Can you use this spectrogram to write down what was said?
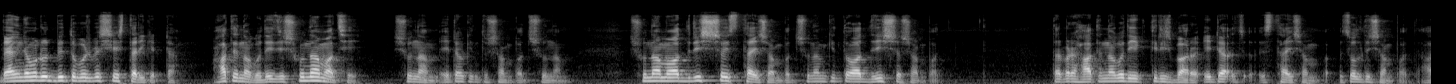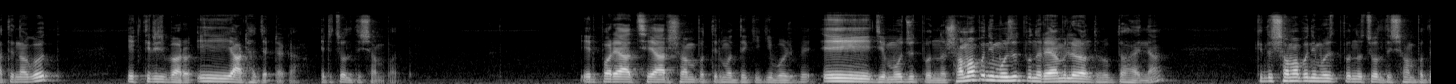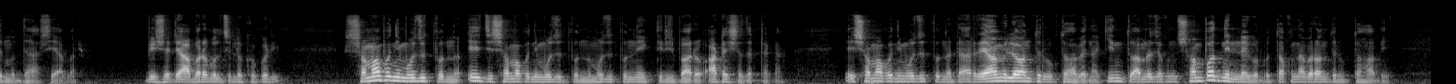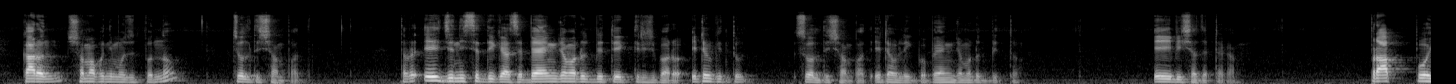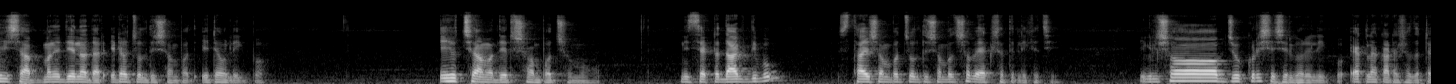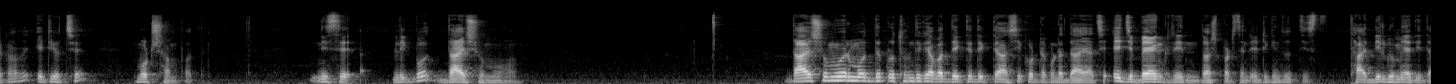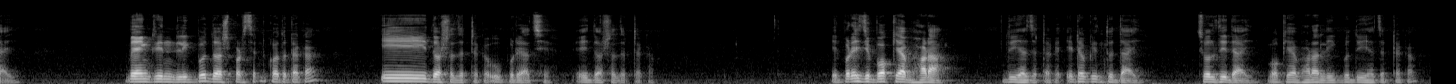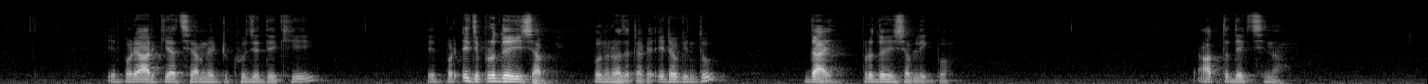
ব্যাংক যেমন উদ্বৃত্ত বসবে শেষ তারিখেরটা। হাতে নগদ, এই যে সুনাম আছে, সুনাম, এটাও কিন্তু সম্পদ, সুনাম। সুনাম অদৃশ্য স্থায়ী সম্পদ, সুনাম কিন্তু অদৃশ্য সম্পদ। তারপরে হাতে নগদ একত্রিশ বারো, এটা স্থায়ী সম্পদ, চলতি সম্পদ। হাতে নগদ একত্রিশ বারো, এই আট হাজার টাকা, এটা চলতি সম্পদ। এরপরে আছে আর সম্পত্তির মধ্যে কি কি বসবে? এই যে মজুদ পণ্য, সমাপনী মজুদ পণ্য রেয়ামিলের অন্তর্ভুক্ত হয় না, কিন্তু সমাপনী মজুদ পণ্য চলতি সম্পদের মধ্যে আসে আবার। বিষয়টি আবারও বলছি, লক্ষ্য করি। সমাপনী মজুদ পণ্য, এই যে সমাপনী মজুদ পণ্য মজুদ পণ্য একত্রিশ, বারো, আঠাশ হাজার টাকা। এই সমাপনী মজুদ পণ্যটা রেয়ামিলে অন্তর্ভুক্ত হবে না, কিন্তু আমরা যখন সম্পদ নির্ণয় করব, তখন আবার অন্তর্ভুক্ত হবে। কারণ সমাপনী মজুদ পণ্য চলতি সম্পদ। তারপরে এই যে নিচের দিকে আছে, ব্যাংক জমার উদ্বৃত্ত একত্রিশ বারো, এটাও কিন্তু চলতি সম্পদ, এটাও লিখব ব্যাংক জমার উদ্বৃত্ত। এই বিশ হাজার টাকা। প্রাপ্য হিসাব মানে দেনাদার, এটাও চলতি সম্পদ, এটাও লিখব। এই হচ্ছে আমাদের সম্পদসমূহ। নিচে একটা দাগ দিব, স্থায়ী সম্পদ, চলতি সম্পদ, সব একসাথে লিখেছি। এগুলি সব যোগ করে শেষের ঘরে লিখব। এক লাখ আঠাশ হাজার টাকা হবে, এটি হচ্ছে মোট সম্পদ। নিচে লিখব দায়সমূহ। দায়সমূহের মধ্যে প্রথম থেকে আবার দেখতে দেখতে আসি কোনটা কোনটা দায় আছে। এই যে ব্যাংক ঋণ দশ পার্সেন্ট এটি কিন্তু দীর্ঘমেয়াদী দায়। ব্যাংক ঋণ লিখব দশ পার্সেন্ট কত টাকা? এই দশ হাজার টাকা, উপরে আছে, এই দশ হাজার টাকা। এরপরে এই যে বকেয়া ভাড়া, দুই হাজার টাকা, এটাও কিন্তু দায়, চলতি দায়। বকেয়া ভাড়া লিখব দুই হাজার টাকা। এরপরে আর কি আছে, আমরা একটু খুঁজে দেখি। এরপর এই যে প্রদেয় হিসাব, পনেরো হাজার টাকা, এটাও কিন্তু দায়, প্রদেয় হিসাব লিখব। আর তো দেখছি না।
